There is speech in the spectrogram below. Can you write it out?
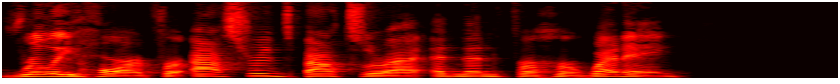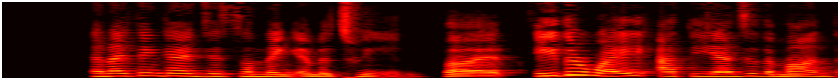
really hard for Astrid's bachelorette and then for her wedding. And I think I did something in between. But either way, at the end of the month,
